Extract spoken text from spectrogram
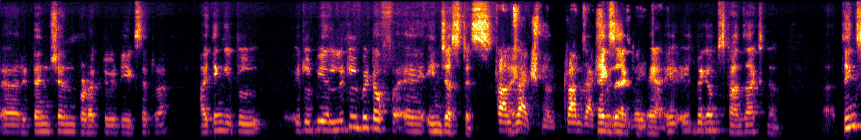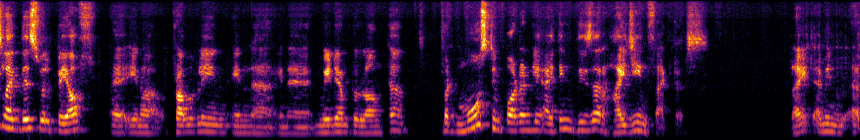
uh, retention, productivity, etc., I think it'll it'll be a little bit of uh, injustice. Transactional, right? transactional. Exactly. Yeah, it, it, becomes transactional. Uh, things like this will pay off, you know, probably in in uh, in a medium to long term. But most importantly, I think these are hygiene factors, right? I mean, uh,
